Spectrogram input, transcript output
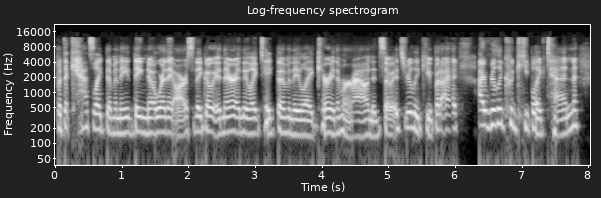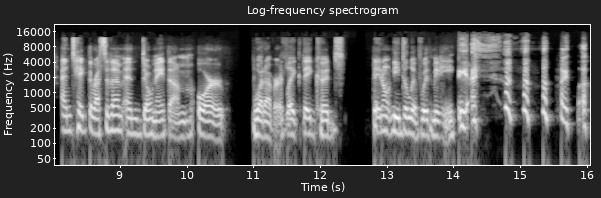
but the cats like them and they, they know where they are. So they go in there and they like take them and they like carry them around. And so it's really cute, but I, I really could keep like 10 and take the rest of them and donate them or whatever. Like they could, they don't need to live with me. Yeah. I love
